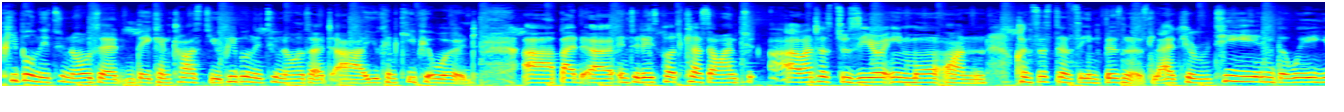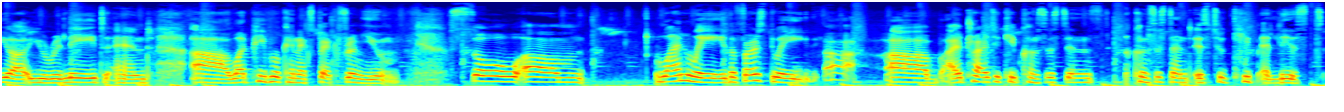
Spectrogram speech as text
people need to know that they can trust you. People need to know that uh, you can keep your word. Uh, but uh, in today's podcast i want to i want us to zero in more on consistency in business like your routine the way you, you relate and uh, what people can expect from you so um, one way the first way uh, uh, I try to keep consistent consistent is to keep a list.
